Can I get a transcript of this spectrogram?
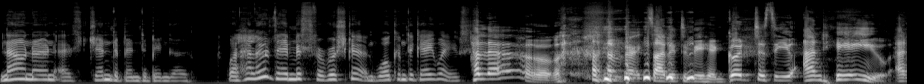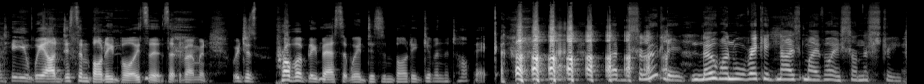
now known as Gender Bender Bingo. Well, hello there, Miss Verushka, and welcome to Gay Waves. Hello! I'm very excited to be here. Good to see you and hear you. And hear you. We are disembodied voices at the moment, which is probably mm. best that we're disembodied given the topic. Absolutely. No one will recognize my voice on the street.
